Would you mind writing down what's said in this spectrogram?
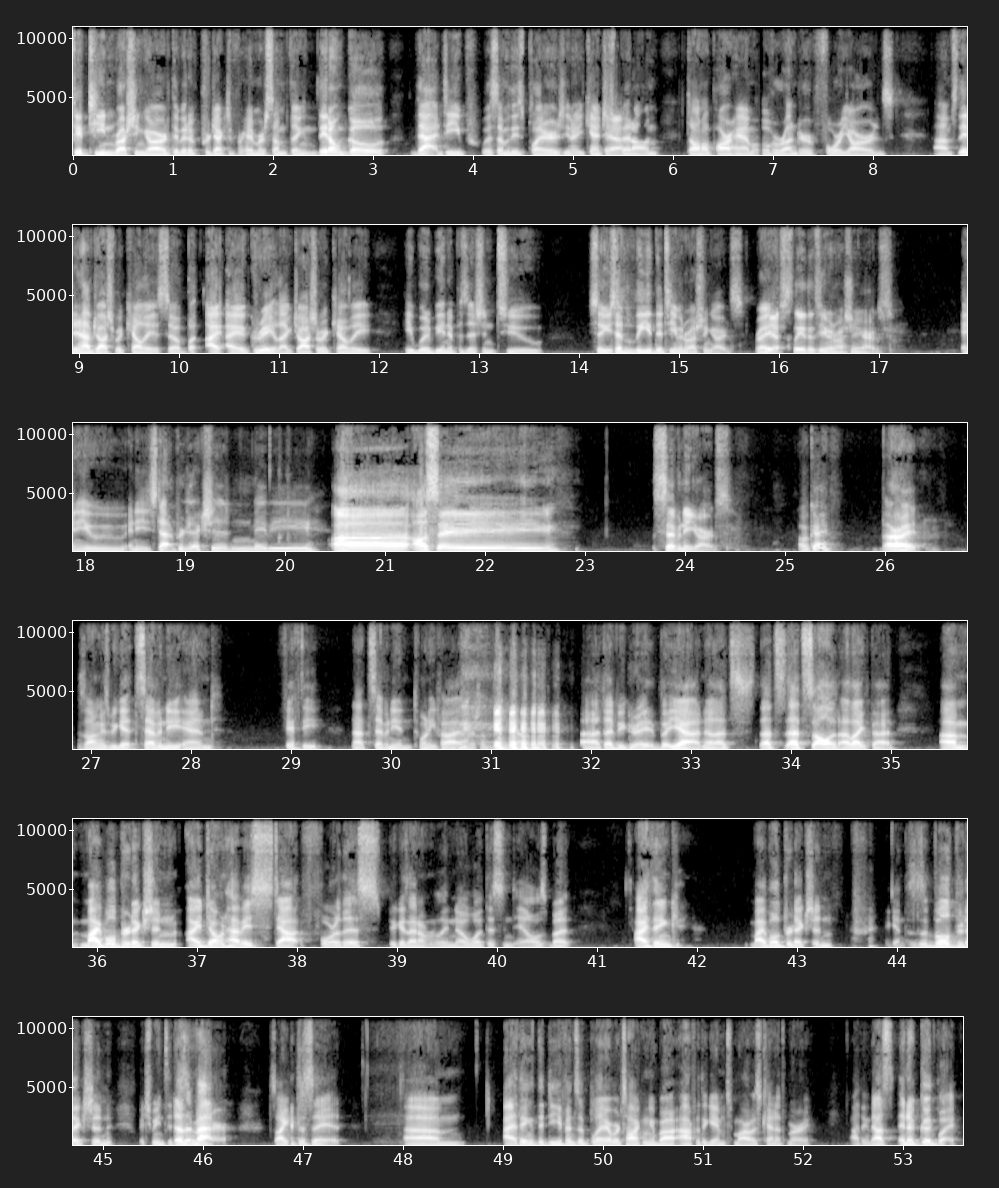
15 rushing yards they would have projected for him or something. They don't go that deep with some of these players. You know, you can't just yeah. bet on Donald Parham over under four yards. Um, so they didn't have Joshua Kelly. So, but I, I agree. Like Joshua Kelly, he would be in a position to. So you said lead the team in rushing yards, right? Yes, lead the team in rushing yards. Any any stat projection, maybe? Uh, I'll say seventy yards. Okay, all right. As long as we get seventy and fifty, not seventy and twenty-five or something, you know, uh, that'd be great. But yeah, no, that's that's that's solid. I like that. Um, my bold prediction, I don't have a stat for this because I don't really know what this entails, but I think my bold prediction, again, this is a bold prediction, which means it doesn't matter. So I get to say it. Um, I think the defensive player we're talking about after the game tomorrow is Kenneth Murray. I think that's in a good way.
